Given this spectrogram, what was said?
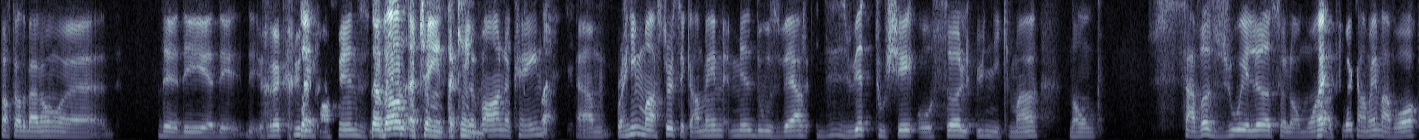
porteur de ballon des, des, recrues des Dolphins. Devon Akane. Devon Akane. Um, Raheem Mustard, c'est quand même 1012 verges, 18 touchés au sol uniquement. Donc, ça va se jouer là, selon moi. On pourrait quand même avoir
